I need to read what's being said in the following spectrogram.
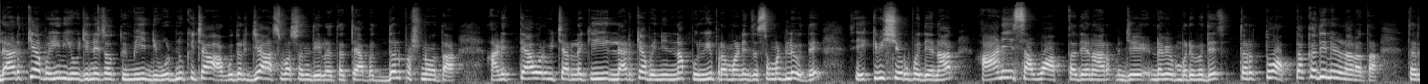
लाडक्या बहीण योजनेचं तुम्ही निवडणुकीच्या अगोदर जे आश्वासन दिलं तर त्याबद्दल प्रश्न होता. आणि त्यावर विचारलं की लाडक्या बहिणींना पूर्वीप्रमाणे जसं म्हटले होते एकवीसशे रुपये देणार आणि सहावा हप्ता देणार म्हणजे नोव्हेंबरमध्येच तर तो हप्ता कधी मिळणार आता? तर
